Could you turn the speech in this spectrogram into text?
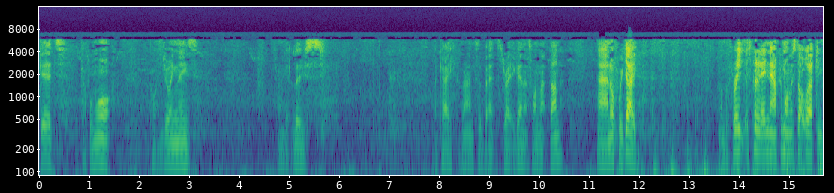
Good. A couple more. Quite enjoying these. Trying to get loose. Okay, round to the bend straight again. That's one lap done. And off we go. Number three. Let's put it in now. Come on, let's start working.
